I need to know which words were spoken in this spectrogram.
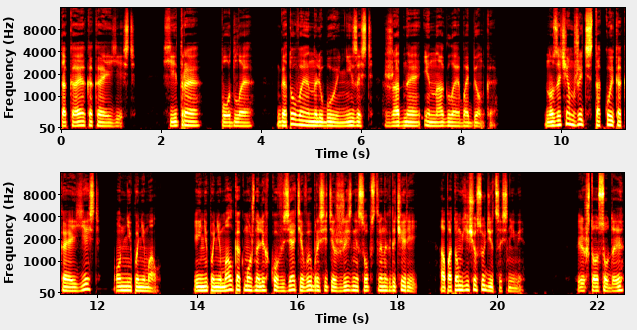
такая, какая есть. Хитрая, подлая, готовая на любую низость, жадная и наглая бабенка. Но зачем жить с такой, какая есть, он не понимал. И не понимал, как можно легко взять и выбросить из жизни собственных дочерей, а потом еще судиться с ними. «И что суды?»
